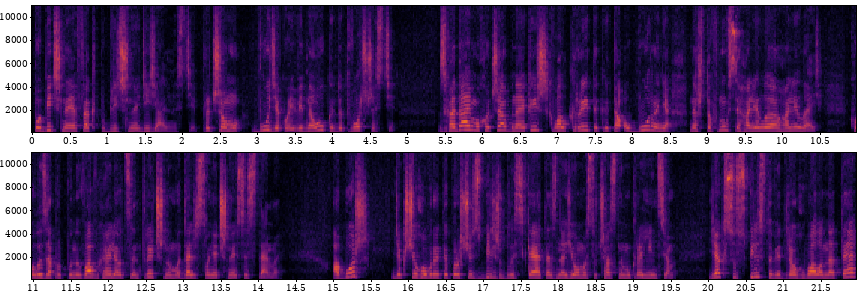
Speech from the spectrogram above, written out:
побічний ефект публічної діяльності, причому будь-якої від науки до творчості. Згадаймо хоча б на який шквал критики та обурення наштовхнувся Галілео Галілей, коли запропонував геліоцентричну модель сонячної системи. Або ж, якщо говорити про щось більш близьке та знайоме сучасним українцям, як суспільство відреагувало на те,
